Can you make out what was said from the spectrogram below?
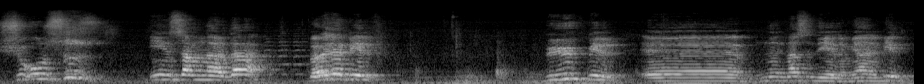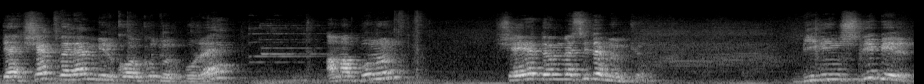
şuursuz insanlarda böyle bir büyük bir e, nasıl diyelim yani bir dehşet veren bir korkudur bu re. Ama bunun şeye dönmesi de mümkün. Bilinçli bir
